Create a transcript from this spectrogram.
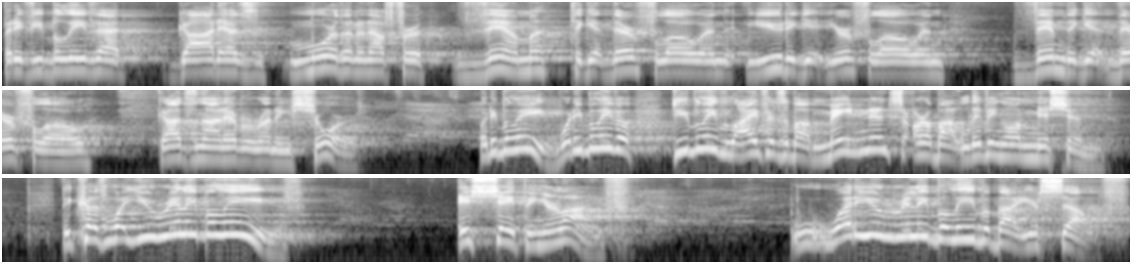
But if you believe that God has more than enough for them to get their flow and you to get your flow and them to get their flow, God's not ever running short. What do you believe? What do you believe? Do you believe life is about maintenance or about living on mission? Because what you really believe is shaping your life. What do you really believe about yourself?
